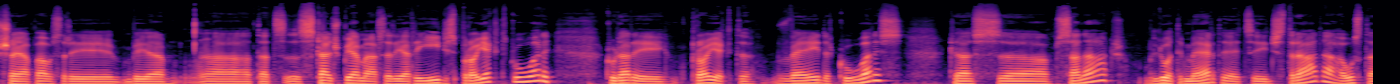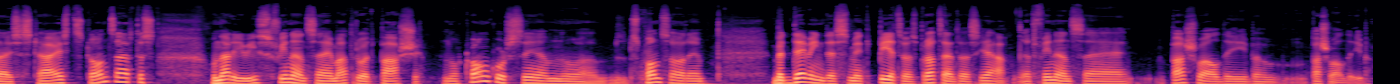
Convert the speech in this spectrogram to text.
šajā pavasarī bija uh, tāds skaļš piemērs arī ar Rīgas projektu kori, kur arī projekta veida koris, kas uh, sanāk ļoti mērķiecīgi strādā, uztaisa skaistus koncertus, un arī visu finansējumu atrod paši no konkursiem, no sponsoriem. Bet 95% jā, finansē pašvaldība. pašvaldība.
